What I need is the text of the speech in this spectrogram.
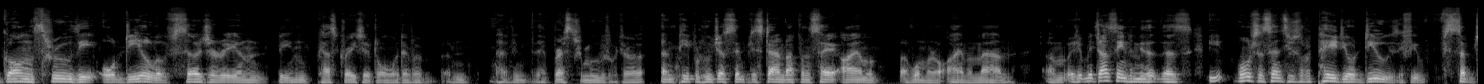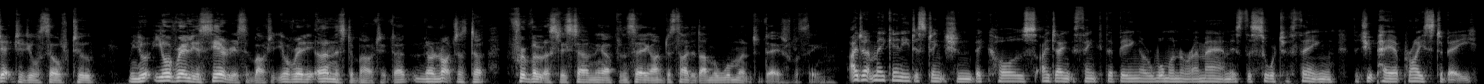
gone through the ordeal of surgery and being castrated or whatever and having their breasts removed or whatever, and people who just simply stand up and say, I am a, a woman or I am a man? Um, it, it, does seem to me that there's almost a sense you sort of paid your dues if you've subjected yourself to I mean, you're, you're really serious about it. You're really earnest about it. Uh, You're not just uh, frivolously standing up and saying, I've decided I'm a woman today, sort of thing. I don't make any distinction because I don't think that being a woman or a man is the sort of thing that you pay a price to be.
